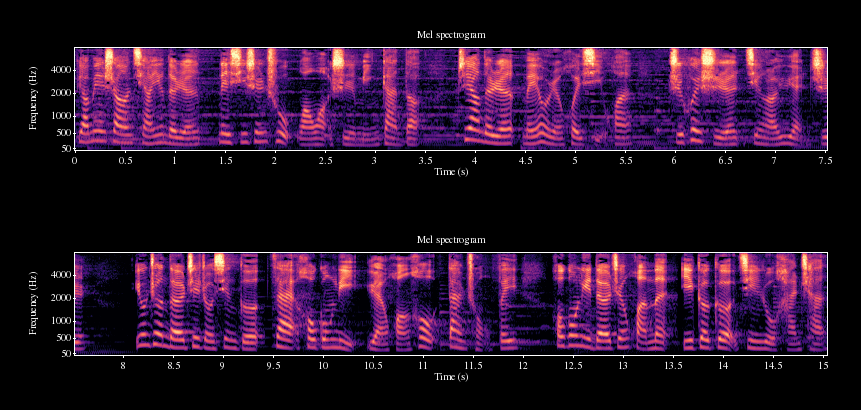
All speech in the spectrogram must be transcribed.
表面上强硬的人，内心深处往往是敏感的。这样的人没有人会喜欢，只会使人敬而远之。雍正的这种性格，在后宫里远皇后淡宠妃，后宫里的甄嬛们一个个噤入寒蝉，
